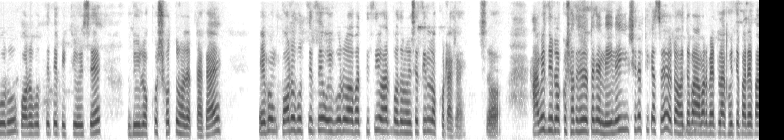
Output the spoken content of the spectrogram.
গরু পরবর্তীতে বিক্রি হয়েছে দুই লক্ষ সত্তর হাজার টাকায় এবং পরবর্তীতে ওই গরু আবার তৃতীয় হাত বদল হয়েছে তিন লক্ষ টাকায়। তো আমি দুই লক্ষ সাতাশ হাজার টাকায় নেই নেই, সেটা ঠিক আছে, ওটা হয়তো বা আমার ব্যাড লাক হইতে পারে বা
